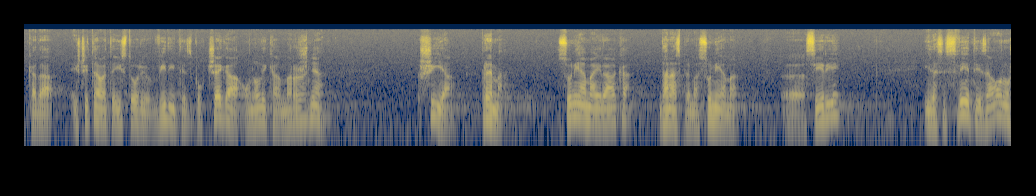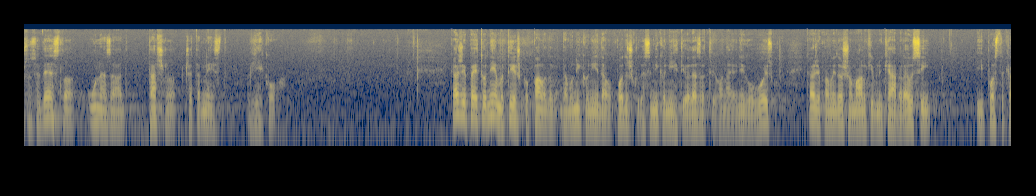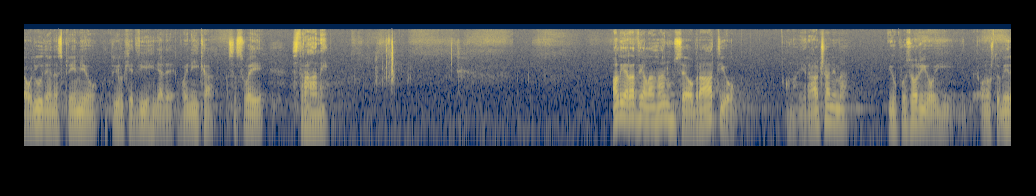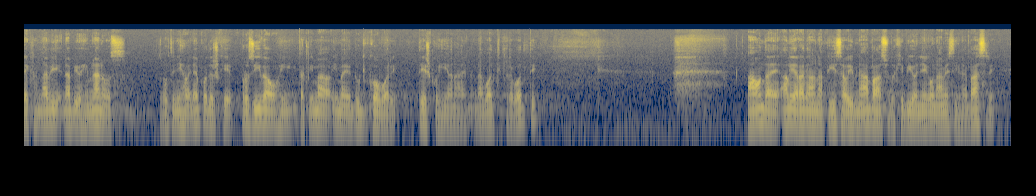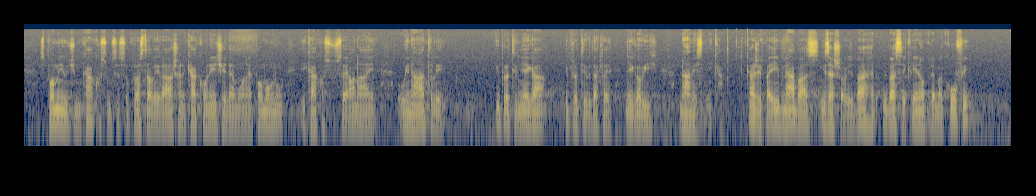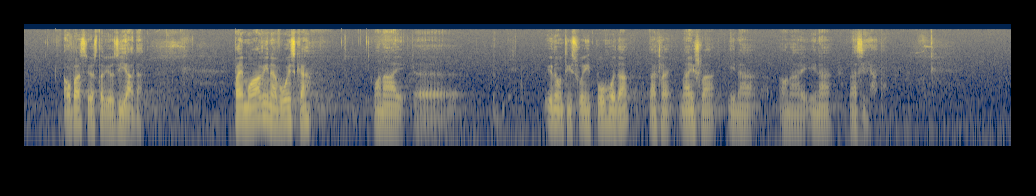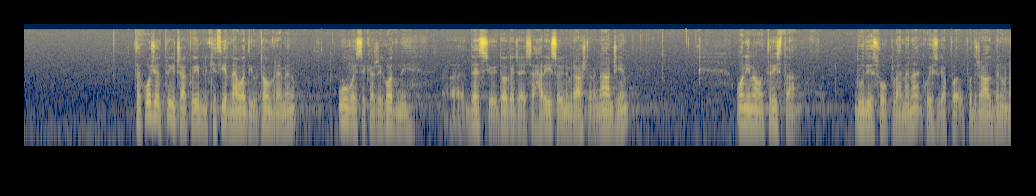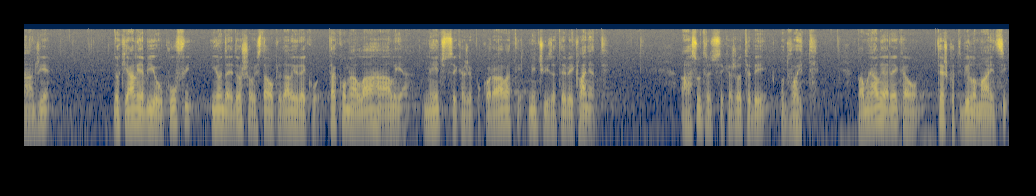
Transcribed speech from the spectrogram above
kada iščitavate istoriju, vidite zbog čega onolika mržnja šija prema sunijama Iraka, danas prema sunijama e, Siriji i da se svijeti za ono što se desilo unazad tačno 14 vijekova. Kaže, pa je to njemu teško palo da, da mu niko nije dao podršku, da se niko nije htio odazvati onaj, u njegovu vojsku. Kaže, pa mu je došao Malik ibn Kabe Leusi i postakao ljude, onda spremio otprilike 2000 vojnika sa svoje strane. Ali je radi Allahanhu se obratio ona, Iračanima i upozorio i ono što mi rekli, nabio, nabio im na nos zbog te njihove nepodrške, prozivao ih, dakle ima, imaju dugi govori, teško ih onaj navoditi, prevoditi. A onda je Alija Radila napisao Ibn Abbasu dok je bio njegov namjesnik na Basri, spominjući mu kako su mu se suprostavili Iračani, kako neće da mu onaj pomognu i kako su se onaj uinatili i protiv njega i protiv dakle njegovih namjesnika. Kaže pa Ibn Abbas izašao iz Basri krenuo prema Kufi, a u Basri ostavio Zijada. Pa je Moavina vojska onaj eh, e, jedan od tih svojih pohoda, dakle, naišla i na onaj i na, na Zijada. Također od priča koje Ibn Ketir navodi u tom vremenu, u ovoj se, kaže, godini desio i događaj sa Harisom i i Nađijem. On imao 300 ljudi svog plemena koji su ga podržavali Benu Nađije. Dok je Alija bio u Kufi, I onda je došao i stao pred Ali i rekao, tako me Allaha Alija, neću se, kaže, pokoravati, niću iza tebe klanjati. A sutra ću se, kaže, od tebe odvojiti. Pa mu je Alija rekao, teško ti bilo majici,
